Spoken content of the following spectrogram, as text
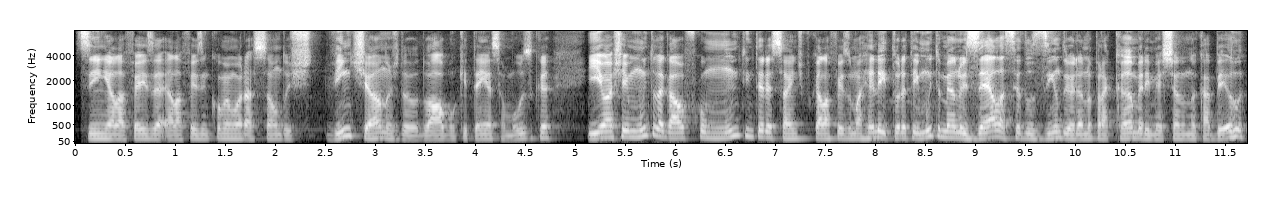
Sim, ela fez, ela fez em comemoração dos 20 anos do, do álbum que tem essa música. E eu achei muito legal, ficou muito interessante, porque ela fez uma releitura. Tem muito menos ela seduzindo e olhando pra câmera e mexendo no cabelo,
